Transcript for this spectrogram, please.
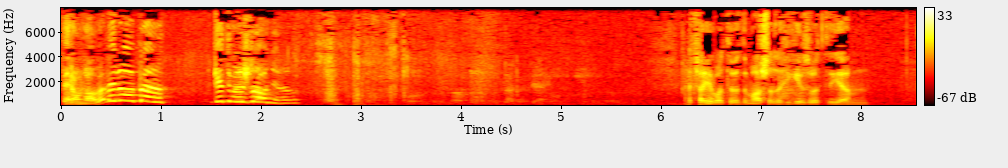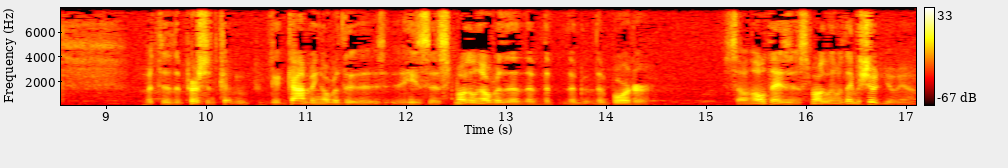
They don't know, but they know about it. Get them in the you know. I tell you what the, the marshal that he gives with the um, with the, the person gambling over the he's uh, smuggling over the the, the, the border. So in the old days, smuggling was they would shoot you, you know.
